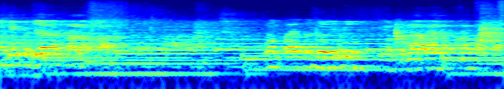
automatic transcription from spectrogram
kami kerja dan pernah nampak nampak yang terdolimi yang benar yang pernah nampak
